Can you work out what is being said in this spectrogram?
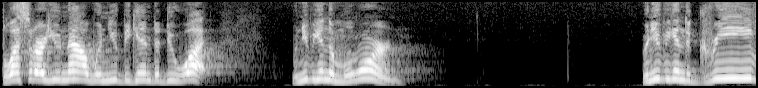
Blessed are you now when you begin to do what? When you begin to mourn. When you begin to grieve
